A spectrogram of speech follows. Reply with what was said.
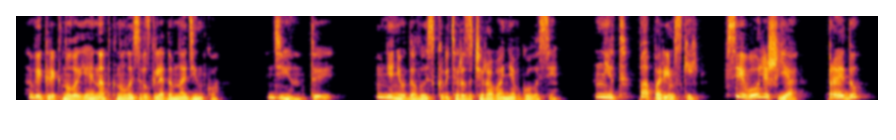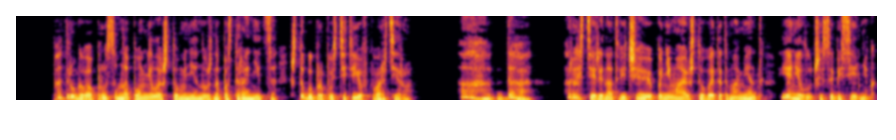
– выкрикнула я и наткнулась взглядом на Динку. «Дин, ты...» Мне не удалось скрыть разочарование в голосе. «Нет, папа римский. Всего лишь я. Пройду?» Подруга вопросом напомнила, что мне нужно посторониться, чтобы пропустить ее в квартиру. «А, да». Растерянно отвечаю и понимаю, что в этот момент я не лучший собеседник.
